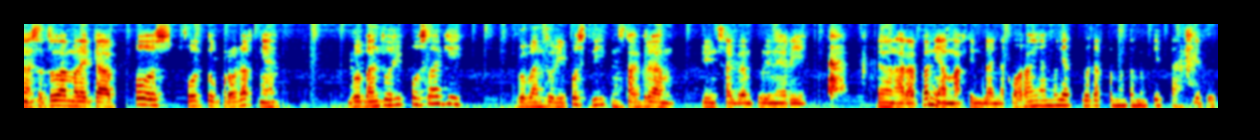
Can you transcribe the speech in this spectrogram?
nah setelah mereka post foto produknya gue bantu repost lagi. Gue bantu repost di Instagram di Instagram kulineri dengan harapan ya makin banyak orang yang melihat produk teman-teman kita gitu.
